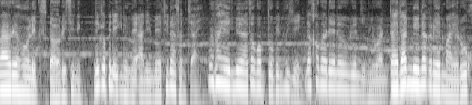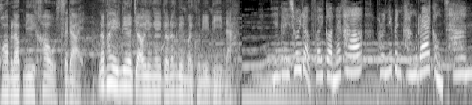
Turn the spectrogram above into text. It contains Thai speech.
มาเรียโฮลิกสตอรี่ที่หนึ่งนี่ก็เป็นอีกหนึ่งในอนิเมะที่น่าสนใจ เมื่อพระเอกเนี่ยต้องปลอมตัวเป็นผู้หญิง แล้วเข้ามาเรียนในโรงเรียนหญิงล้วน แต่ดันมีนักเรียนใหม่รู้ความลับนี้เข้าเสียดายแล้วพระเอกเนี่ยจะเอายังไงกับนักเรียนใหม่คนนี้ดีนะ ยังไงช่วยดับไฟก่อนนะคะ เพราะนี่เป็นครั้งแรกของฉัน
